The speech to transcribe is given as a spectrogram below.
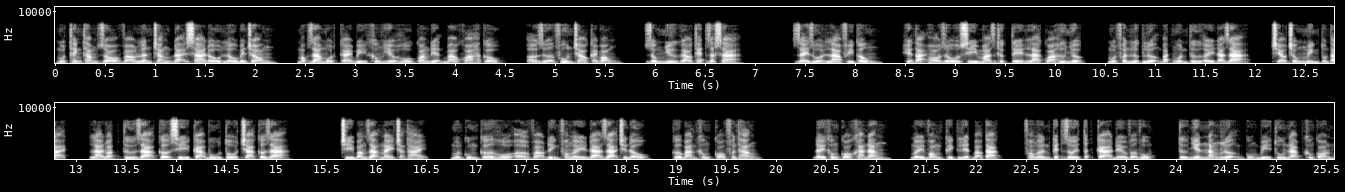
một thanh thăm dò vào lần trắng đại xà đầu lâu bên trong, móc ra một cái bị không hiểu hồ quang điện bao khỏa hắc cầu, ở giữa phun trào cái bóng, giống như gào thét rất xà. Dãy ruột là phí công, hiện tại họ rổ xì mà thực tế là quá hư nhược, một phần lực lượng bắt nguồn từ ấy đã dạ treo chống mình tồn tại, là đoạt từ dạ cờ xỉ cả bụ tổ trạ cờ dạ. Chỉ bằng dạng này trạng thái, muốn cùng cơ hồ ở vào đỉnh phong ấy đã dạ chiến đấu, cơ bản không có phần thắng. Đây không có khả năng, mấy vòng kịch liệt bạo tạc, phong ấn kết giới tất cả đều vỡ vụn, tự nhiên năng lượng cũng bị thu nạp không còn,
